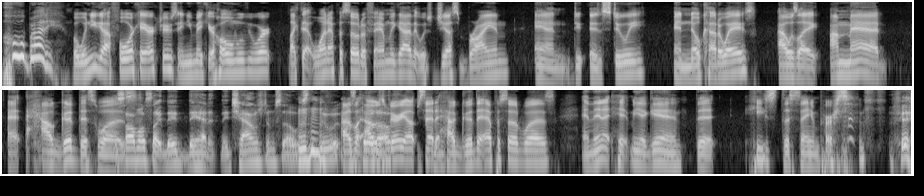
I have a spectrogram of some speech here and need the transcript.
Whoo, buddy. But when you got four characters and you make your whole movie work, like that one episode of Family Guy that was just Brian and and Stewie and no cutaways, I was like, I'm mad at how good this was. It's almost like they they had it. They challenged themselves Mhm. to do it. I was like, I was off. very upset at how good the episode was, and then it hit me again that he's the same person.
